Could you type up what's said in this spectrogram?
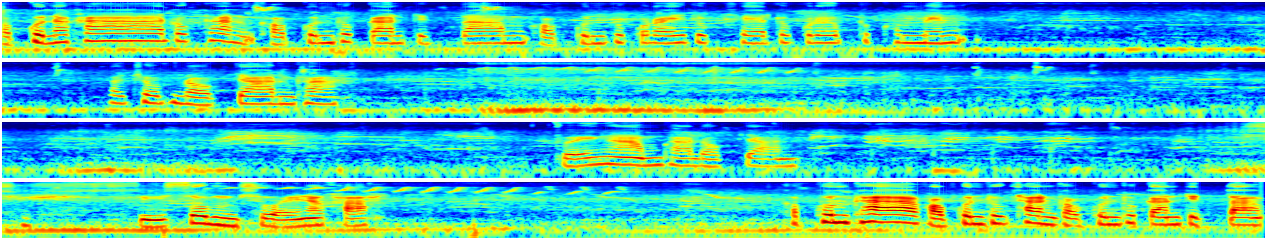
ขอบคุณนะคะ ทุกท่าน ขอบคุณทุกการติดตาม ขอบคุณทุกไลค์ทุกแชร์ทุกเลิฟทุกคอมเมนต์มาชมดอกจานค่ะสวยงามค่ะดอกจานสสีส้มสวยนะคะ ขอบคุณค่ะ ขอบคุณทุกท่าน ขอบคุณทุกการติดตาม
